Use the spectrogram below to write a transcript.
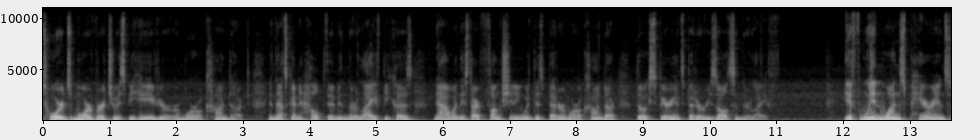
towards more virtuous behavior or moral conduct. And that's going to help them in their life because now when they start functioning with this better moral conduct, they'll experience better results in their life. If when one's parents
